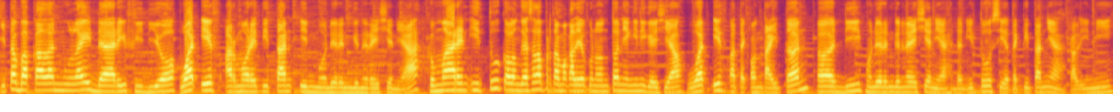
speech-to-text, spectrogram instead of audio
kita bakalan mulai dari video What if Armored Titan in Modern Generation ya. Kemarin itu kalau nggak salah pertama kali aku nonton yang ini guys ya. What if Attack on Titan uh, di Modern Generation ya. Dan itu si Attack Titannya. Kali ini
